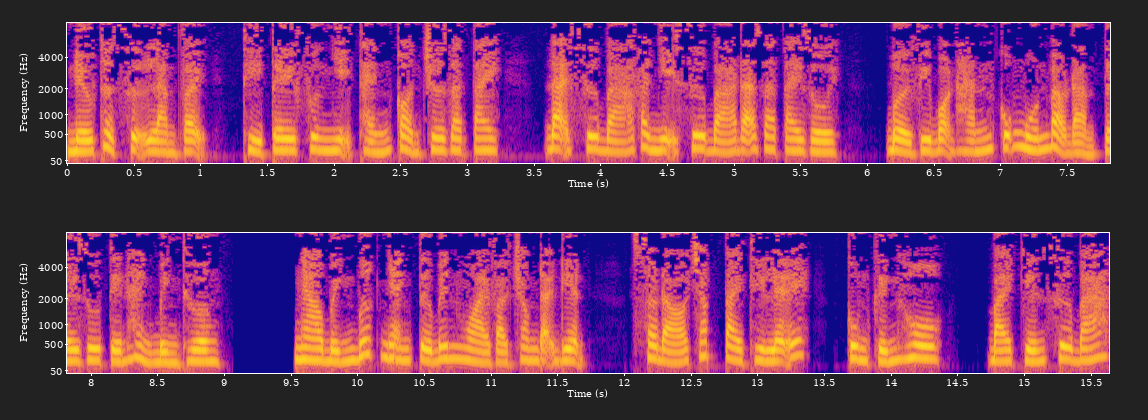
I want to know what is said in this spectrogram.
Nếu thật sự làm vậy, thì Tây Phương Nhị Thánh còn chưa ra tay, Đại sư bá và nhị sư bá đã ra tay rồi, bởi vì bọn hắn cũng muốn bảo đảm Tây Du tiến hành bình thường. Ngao Bính bước nhanh từ bên ngoài vào trong đại điện, sau đó chắp tay thi lễ, cung kính hô, bái kiến sư bá.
